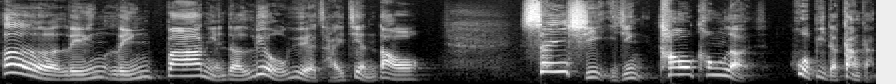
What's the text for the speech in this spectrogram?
二零零八年的六月才见到哦。升息已经掏空了货币的杠杆，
